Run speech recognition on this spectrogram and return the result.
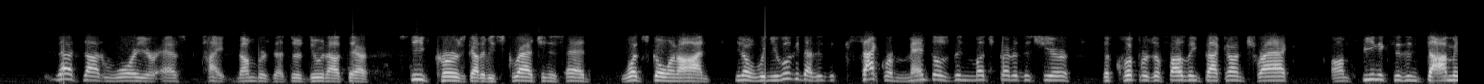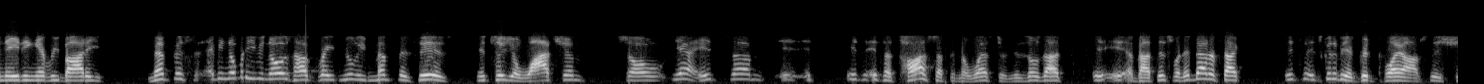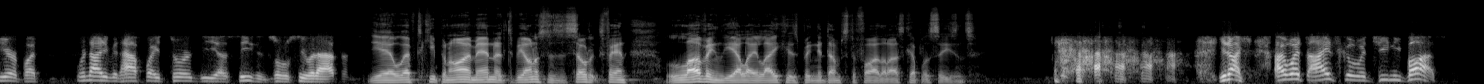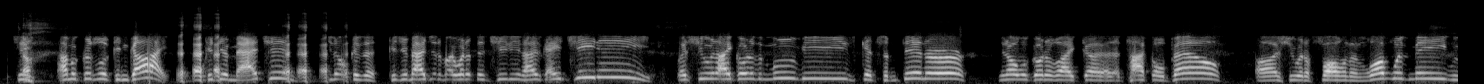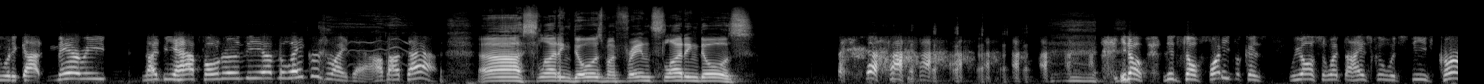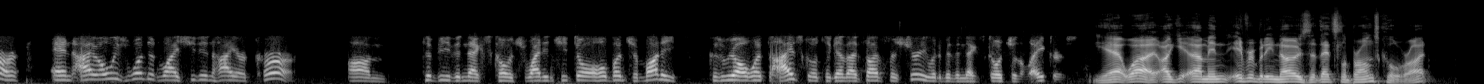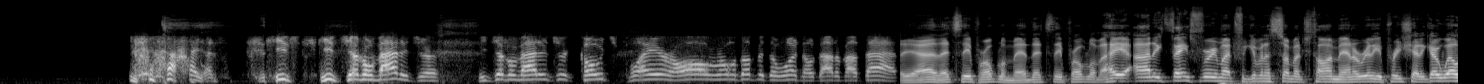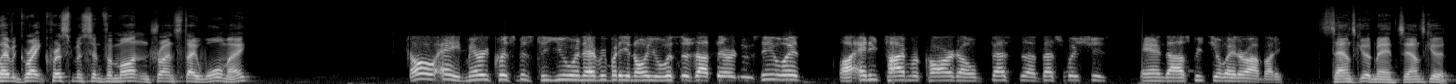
that's not Warrior esque type numbers that they're doing out there. Steve Kerr's got to be scratching his head. What's going on? You know, when you look at that, Sacramento's been much better this year. The Clippers are finally back on track. Um, Phoenix isn't dominating everybody. Memphis, I mean, nobody even knows how great really Memphis is until you watch them. So yeah, it's um, it, it, it's a toss up in the Western. There's no doubt about this one. As a matter of fact, it's it's going to be a good playoffs this year, but we're not even halfway toward the uh, season, so we'll see what happens. Yeah, we'll have to keep an eye, man. And to be honest, as a Celtics fan, loving the LA Lakers being a dumpster fire the last couple of seasons. you know, I, I went to high school with Jeanie Buss. See, oh. I'm a good-looking guy. Could you imagine? You know, because uh, could you imagine if I went up to Jeanie and I was, hey, Jeanie, let's you and I go to the movies, get some dinner. You know, we'll go to like uh, Taco Bell. Uh, she would have fallen in love with me. We would have gotten married. I'd be half owner of the uh, the Lakers right now. How about that? Ah, sliding doors, my friend. Sliding doors. you know, it's so funny because we also went to high school with Steve Kerr, and I always wondered why she didn't hire Kerr um, to be the next coach. Why didn't she throw a whole bunch of money? Because we all went to high school together. I thought for sure he would have been the next coach of the Lakers. Yeah, well, I, I mean, everybody knows that that's LeBron's call, right? he's he's general manager. He's general manager, coach, player, all rolled up into one. No doubt about that. Yeah, that's their problem, man. That's their problem. Hey, Arnie, thanks very much for giving us so much time, man. I really appreciate it. Go well. Have a great Christmas in Vermont and try and stay warm, eh? Oh, hey, Merry Christmas to you and everybody and all your listeners out there in New Zealand. Uh, anytime, Ricardo. Best uh, best wishes, and I'll speak to you later on, buddy. Sounds good, man. Sounds good.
